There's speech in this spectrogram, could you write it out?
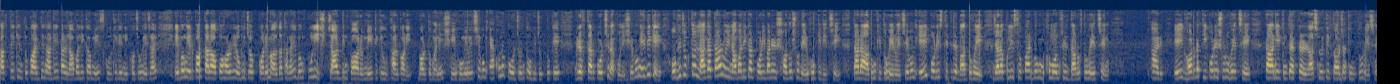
কাটতে কিন্তু কয়েকদিন আগেই তার নাবালিকা মেয়ে স্কুল থেকে নিখোঁজ হয়ে যায় এবং এরপর তারা অপহরণের অভিযোগ করে মালদা থানায় এবং পুলিশ চার দিন পর মেয়েটিকে উদ্ধার করে। বর্তমানে সে হোমে রয়েছে এবং এখনও পর্যন্ত অভিযুক্তকে গ্রেফতার করছে না পুলিশ এবং এদিকে অভিযুক্ত লাগাতার ওই নাবালিকার পরিবারের সদস্যদের হুমকি দিচ্ছে। তারা আতঙ্কিত হয়ে রয়েছে এবং এই পরিস্থিতিতে বাধ্য হয়ে যারা পুলিশ সুপার এবং মুখ্যমন্ত্রীর দ্বারস্থ হয়েছেন। আর এই ঘটনা কি করে শুরু হয়েছে, তা নিয়ে কিন্তু একটা রাজনৈতিক দরজা কিন্তু রয়েছে।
